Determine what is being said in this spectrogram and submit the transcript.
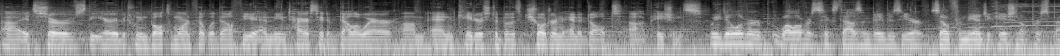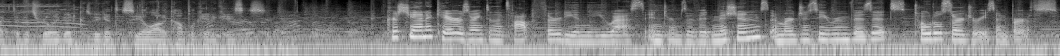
Uh, it serves the area between Baltimore and Philadelphia and the entire state of Delaware um, and caters to both children and adult uh, patients. We deliver well over 6,000 babies a year, so from the educational perspective, it's really good because we get to see a lot of complicated cases. Christiana Care is ranked in the top 30 in the U.S. in terms of admissions, emergency room visits, total surgeries, and births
